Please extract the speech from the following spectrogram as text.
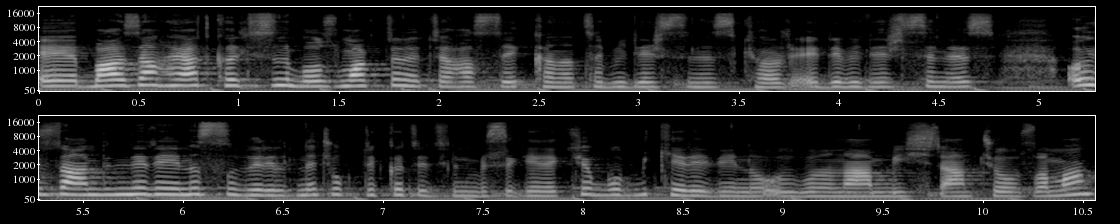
E, bazen hayat kalitesini bozmaktan öte hastayı kanatabilirsiniz, kör edebilirsiniz. O yüzden de nereye nasıl verildiğine çok dikkat edilmesi gerekiyor. Bu bir kereliğine uygulanan bir işlem çoğu zaman.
